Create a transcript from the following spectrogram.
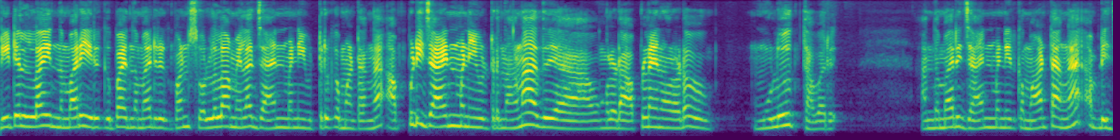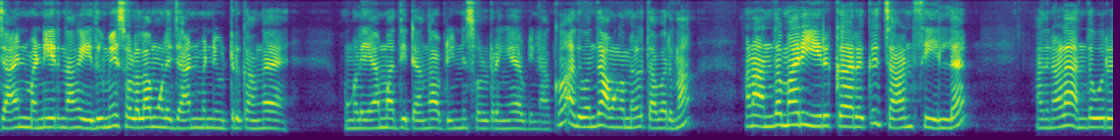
டீட்டெயிலெலாம் இந்த மாதிரி இருக்குப்பா இந்த மாதிரி இருக்குப்பான்னு சொல்லலாமேலாம் ஜாயின் பண்ணி விட்டுருக்க மாட்டாங்க. அப்படி ஜாயின் பண்ணி விட்டுருந்தாங்கன்னா அது அவங்களோட அப்ளைனரோட முழு தவறு. அந்த மாதிரி ஜாயின் பண்ணியிருக்க மாட்டாங்க. அப்படி ஜாயின் பண்ணியிருந்தாங்க. எதுவுமே சொல்லலாம் உங்களை ஜாயின் பண்ணி விட்டுருக்காங்க. உங்களை ஏமாற்றிட்டாங்க அப்படின்னு சொல்கிறீங்க அப்படின்னாக்கும் அது வந்து அவங்க மேலே தவறு தான் ஆனால் அந்த மாதிரி இருக்காருக்கு சான்ஸ் இல்லை. அதனால் அந்த ஒரு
